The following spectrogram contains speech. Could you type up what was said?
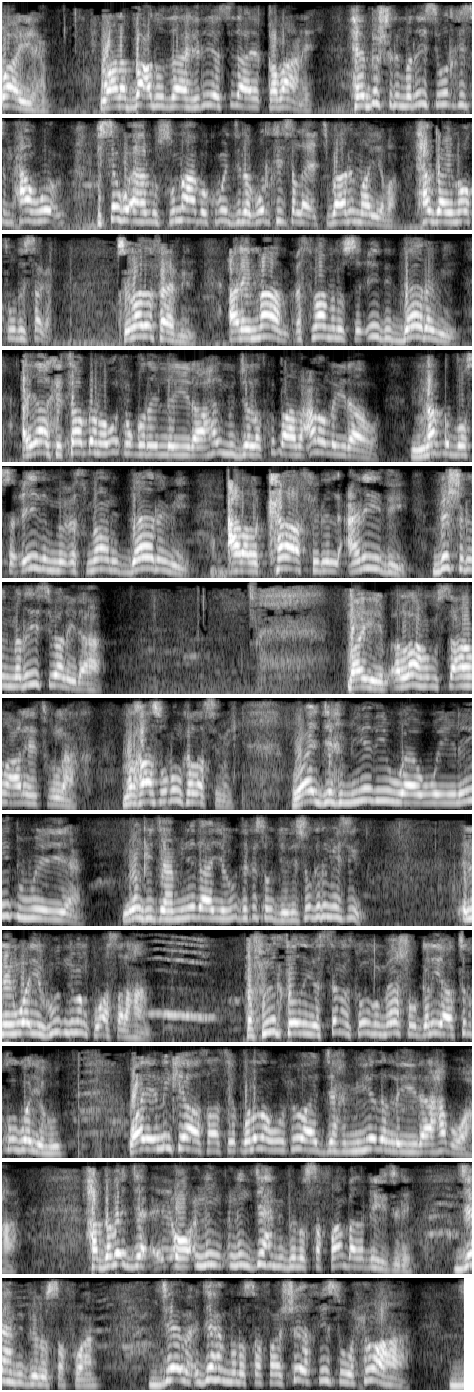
Waayahay waana bacdu daahiriya sida ay qabaane hee bishri markiisi warkiisa maxaa isagu ahlu sunnahaba kuma jira warkiisa la ictibaari maayaba xagga inoo tuur isaga سماذا فاهمين؟ الإمام عثمان بن سعيد الدارمي أيها كتاب أنه وحقر اللي يراه المجلد كطاب عنه اللي يراه؟ نقض سعيد بن عثمان الدارمي على الكافر العنيد بشر المريسي واللي يراه. طيب اللهم استعانوا عليه تقول markaasuu dhulka la simay. Waa jahmiyadii waaweynayd weeyaan. Nimankii jahmiyada yahuudda ka soo jeeday soo garimaysiin ilan waa yahuud nimanku asal ahaan. Tafiirtooda iyo sanadkoodu meeshuu galiya abtirkoogu waa yahuud. Waayo ninkii asaasay qoladan wuxuu ahaa jahmiyada la yidhaaha buu ahaa. Haddaba nin jahmi binu safwaan baa la dhihi jiray. Jahmi binu safwaan. Jahmi binu safwaan sheekhiisu wuxuu ahaa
